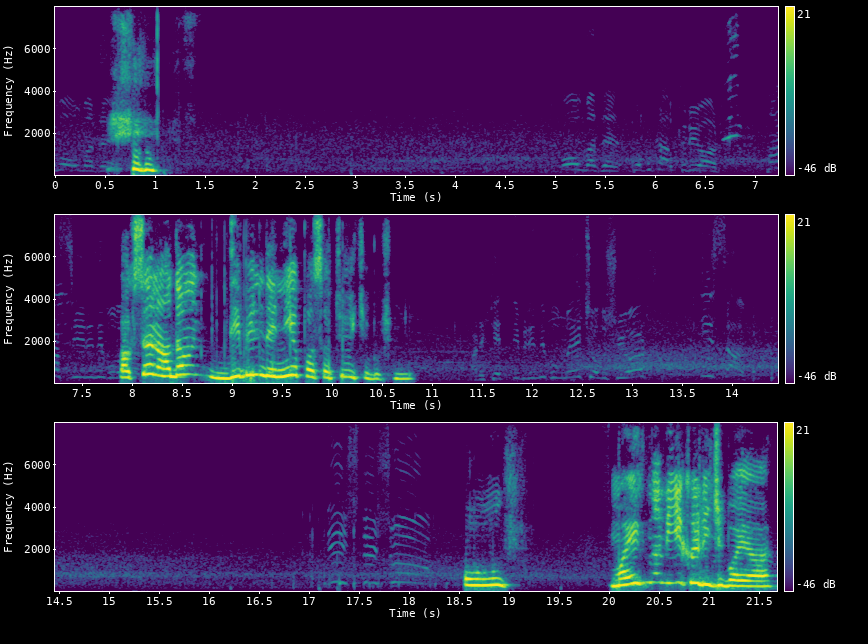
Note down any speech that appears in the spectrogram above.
ama olmadı. Topu kaptırıyor. Pas yerini bulamadı. Baksana adamın dibinde niye pas atıyor ki bu şimdi? Of. Maiknan iyi kaleci bayağı.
